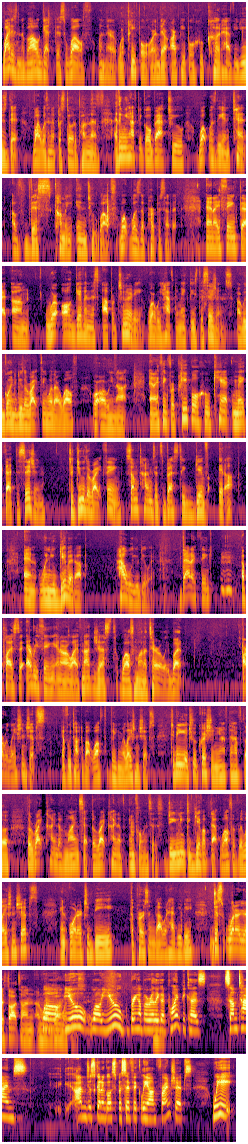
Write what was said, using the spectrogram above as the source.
why does Nabal get this wealth when there were people or there are people who could have used it? Why wasn't it bestowed upon them? I think we have to go back to what was the intent of this coming into wealth? What was the purpose of it? And I think that um, we're all given this opportunity where we have to make these decisions. Are we going to do the right thing with our wealth or are we not? And I think for people who can't make that decision, to do the right thing, sometimes it's best to give it up. And when you give it up, how will you do it? That I think mm-hmm. applies to everything in our life, not just wealth monetarily, but our relationships. If we talked about wealth being relationships, to be a true Christian, you have to have the, the right kind of mindset, the right kind of influences. Do you need to give up that wealth of relationships in order to be the person God would have you be. Just what are your thoughts on, on well, where I'm going with you, this? Well, you bring up a really good point because sometimes I'm just going to go specifically on friendships. We,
